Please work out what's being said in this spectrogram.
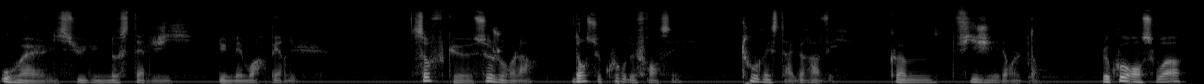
ou à l'issue d'une nostalgie, d'une mémoire perdue. Sauf que ce jour-là, dans ce cours de français, tout resta gravé comme figé dans le temps. Le cours en soi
